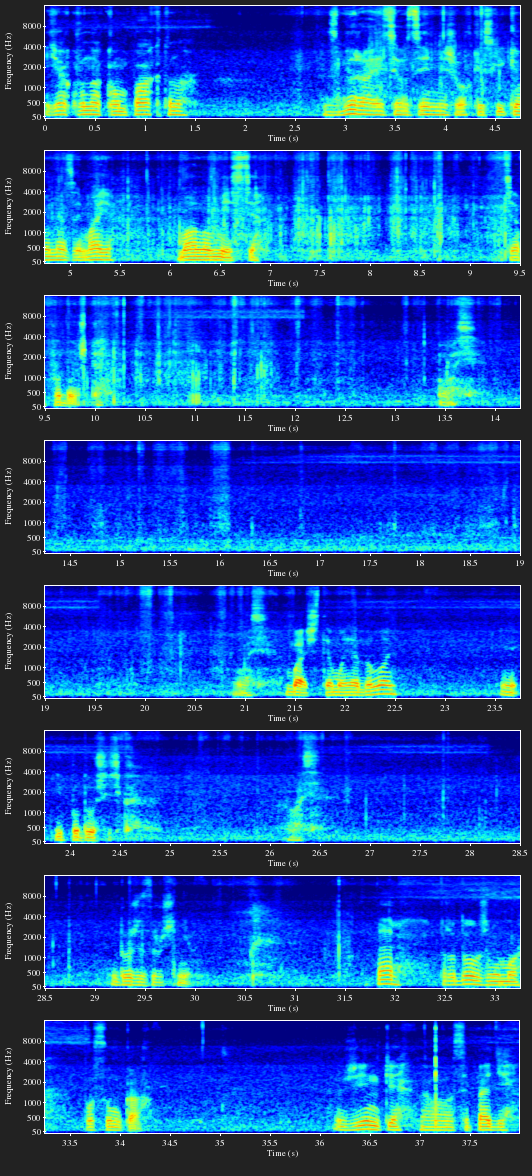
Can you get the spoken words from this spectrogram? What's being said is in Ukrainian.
як вона компактно збирається в цей мішок і скільки вона займає мало місця. Ця подушка. Ось. Ось, бачите, моя долонь і, і подушечка. Ось. Дуже зручні. Тепер продовжуємо по сумках. Жінки на велосипеді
